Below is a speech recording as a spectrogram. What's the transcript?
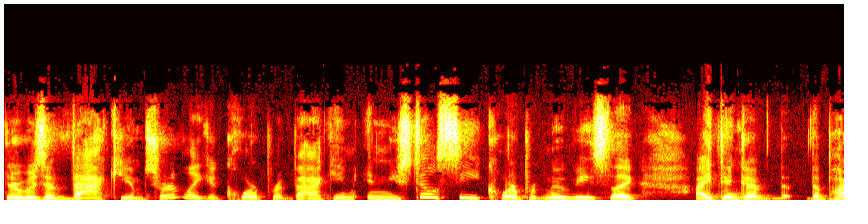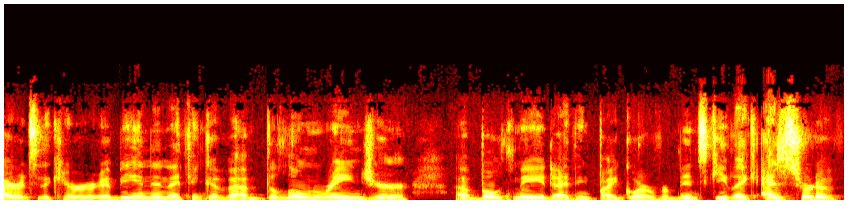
there was a vacuum, sort of like a corporate vacuum, and you still see corporate movies like I think of the, the Pirates of the Caribbean and I think of um, the Lone Ranger, uh, both made I think by Gore Verbinski, like as sort of.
